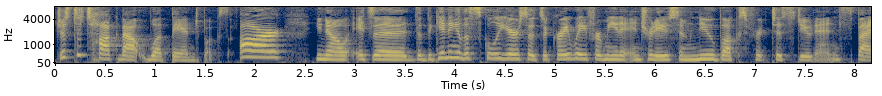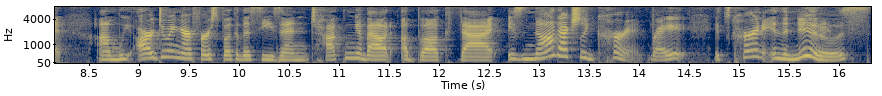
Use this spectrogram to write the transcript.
just to talk about what banned books are. You know, it's a the beginning of the school year, so it's a great way for me to introduce some new books for, to students. But um, we are doing our first book of the season, talking about a book that is not actually current, right? It's current in the news,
